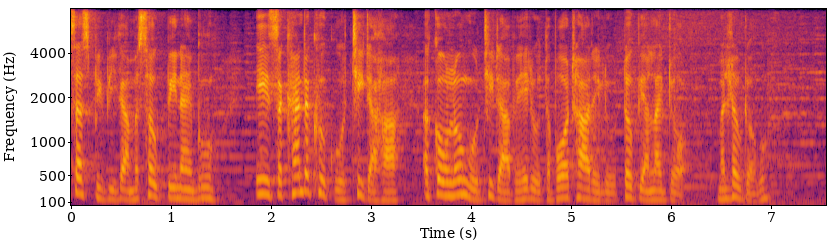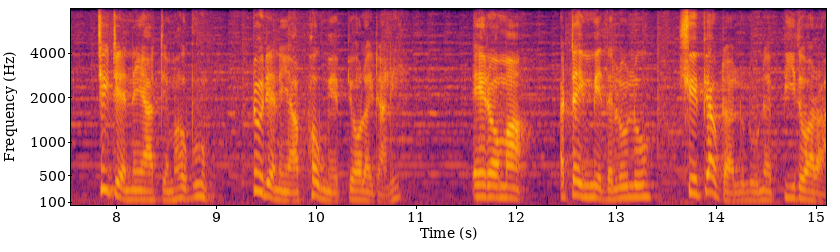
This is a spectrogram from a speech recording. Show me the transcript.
SSPP ကမဆုတ်ပေးနိုင်ဘူးအေးစခန်းတစ်ခုကိုထိတာဟာအကုန်လုံးကိုထိတာပဲလို့သဘောထားတယ်လို့တုတ်ပြန်လိုက်တော့မလှုပ်တော့ဘူး ထိတဲ့နေရာတင်မဟုတ်ဘူးတွေ့တဲ့နေရာဖုတ်မယ်ပြောလိုက်တာလေအဲတော့မှအတိတ်မိတယ်လို့လို့ရွှေပြောက်တာလို့လို့နဲ့ပြီးသွားတာ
